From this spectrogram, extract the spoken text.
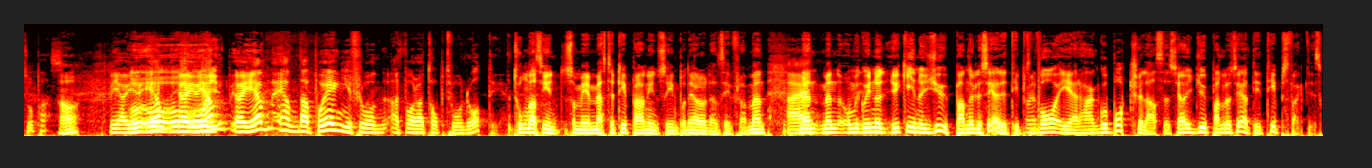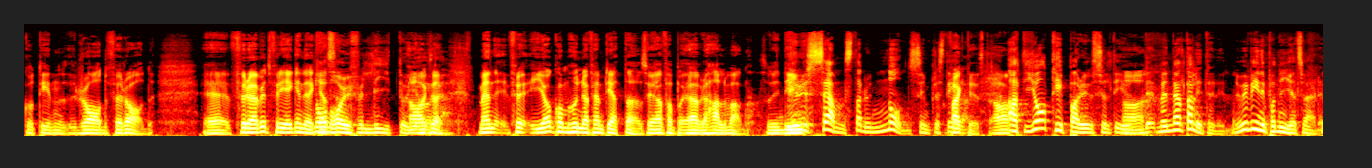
Så pass. Ja. Men jag är ju, och, en, jag är en, jag är en enda poäng ifrån att vara topp 280. Thomas är ju, som är mästertippare, han är inte så imponerad av den siffran. Men, men, men, om vi går in och, gick in och djupanalyserade tips. Men. Vad är det han går bort sig Lasse? Så jag har djupanalyserat ditt tips faktiskt. Gått in rad för rad. Eh, för övrigt för egen del... Någon har ju för lite att ja, göra. Exakt. Men för, jag kom 151 så jag är i alla fall på övre halvan. Så det, det är det sämsta du någonsin presterat. Faktiskt, ja. Att jag tippar uselt är ju... Ja. Men vänta lite nu är vi inne på nyhetsvärde.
